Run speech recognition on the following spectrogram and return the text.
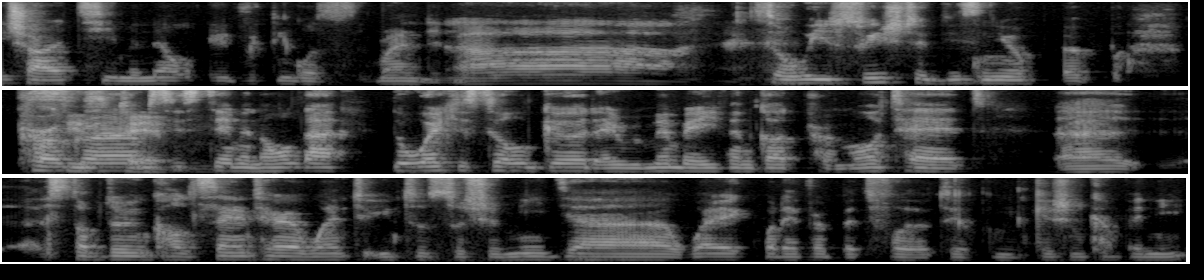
hr team and now everything was random Ah. so we switched to this new uh, program System. system. and all that. The work is still good. I remember I even got promoted. Uh, stopped doing call center. I went to into social media work, whatever, but for a telecommunication company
